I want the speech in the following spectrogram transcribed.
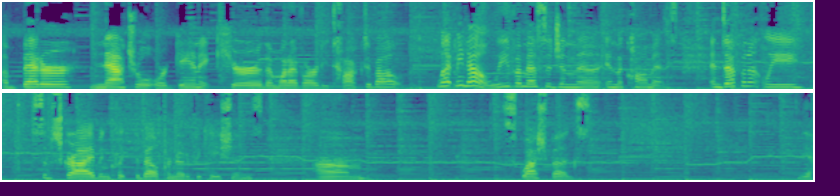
a better natural organic cure than what I've already talked about, let me know. Leave a message in the in the comments and definitely subscribe and click the bell for notifications um, squash bugs. Yeah.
